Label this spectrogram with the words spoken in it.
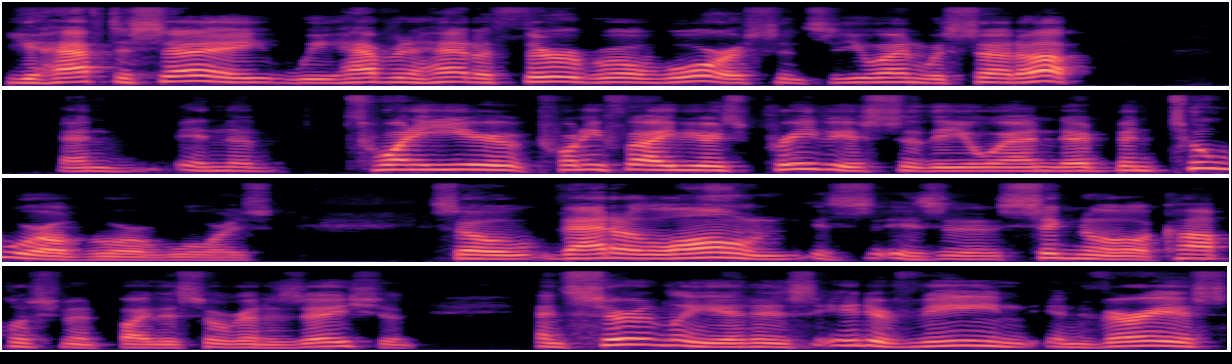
you have to say we haven't had a third world war since the UN was set up. And in the 20 year, 25 years previous to the UN, there'd been two world war wars. So that alone is, is a signal accomplishment by this organization. And certainly it has intervened in various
